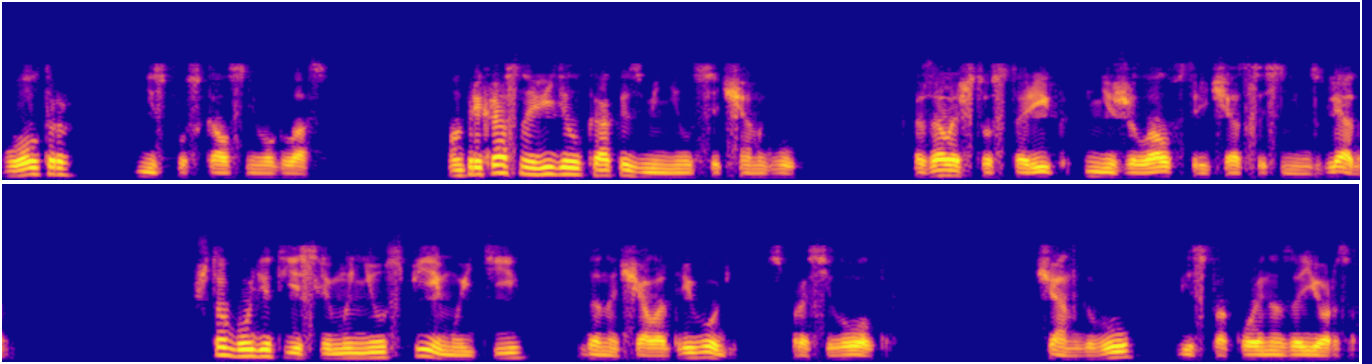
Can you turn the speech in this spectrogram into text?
Уолтер не спускал с него глаз. Он прекрасно видел, как изменился Чангву. Казалось, что старик не желал встречаться с ним взглядом. Что будет, если мы не успеем уйти до начала тревоги, спросил Уолтер. Чангву беспокойно заерзал.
